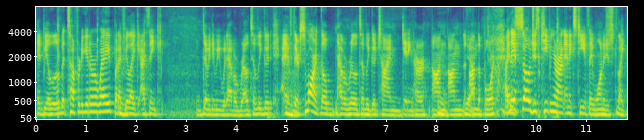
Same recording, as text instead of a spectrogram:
it'd be a little bit tougher to get her away. But I Mm-hmm. feel like I think. WWE would have a relatively good. If they're smart, they'll have a relatively good time getting her on on Mm-hmm. Yeah. on the board. I and if so, just keeping her on NXT if they want to just like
